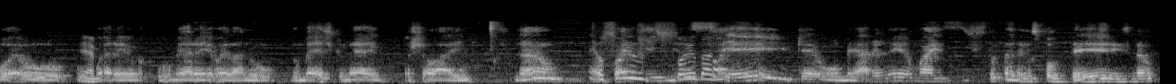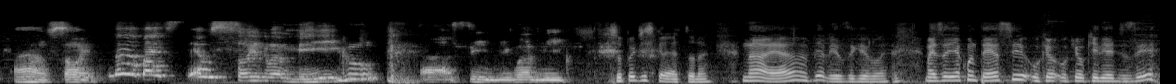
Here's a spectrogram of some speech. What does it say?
É O, o É. Homem-Aranha o Homem-Aranha vai lá no, no médico, né? Aí vai lá aí. Não, É o sonho, que sonho eu da sonhei que é o Homem-Aranha, mas estou perdendo os poderes, não. Ah, um sonho. Não, mas é o sonho do amigo. Ah, sim, de um amigo. Super discreto, né? Não, é beleza aquilo lá. Mas aí acontece o que, eu, o que eu queria dizer,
